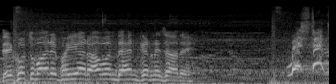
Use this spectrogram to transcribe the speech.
देखो तुम्हारे भैया रावण दहन करने जा रहे हैं। मिस्टर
